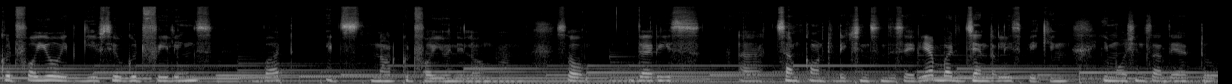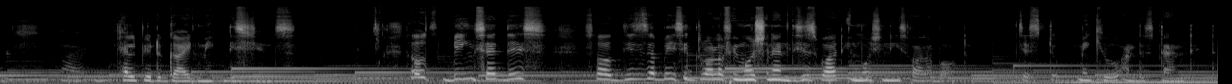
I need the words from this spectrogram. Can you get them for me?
good for you it gives you good feelings but it's not good for you in the long run. So there is uh, some contradictions in this area but generally speaking emotions are there to uh, help you to guide make decisions. So being said this so this is a basic role of emotion and this is what emotion is all about just to make you understand it.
